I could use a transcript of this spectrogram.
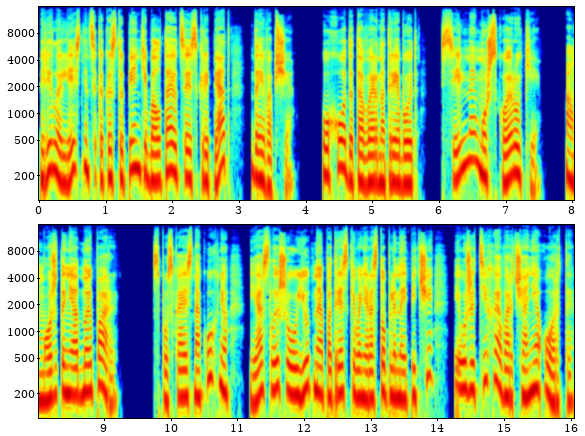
перила лестницы, как и ступеньки, болтаются и скрипят, да и вообще. Ухода таверна требует сильной мужской руки. А может, и не одной пары. Спускаясь на кухню, я слышу уютное потрескивание растопленной печи и уже тихое ворчание орты.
